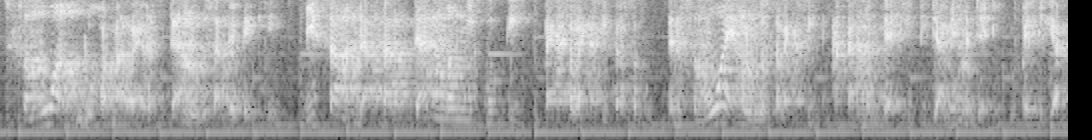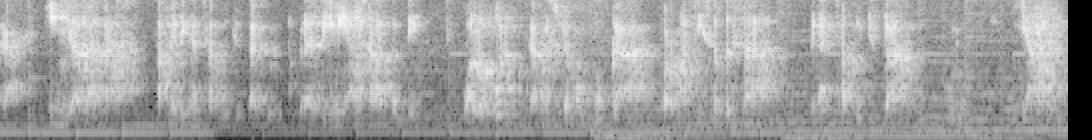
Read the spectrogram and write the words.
Semua guru honorer dan lulusan PPG bisa mendaftar dan mengikuti tes seleksi tersebut. Dan semua yang lulus seleksi akan menjadi dijamin menjadi UP3K hingga batas sampai dengan 1 juta guru. Berarti ini yang sangat penting. Walaupun kami sudah membuka formasi sebesar dengan 1 juta guru yang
